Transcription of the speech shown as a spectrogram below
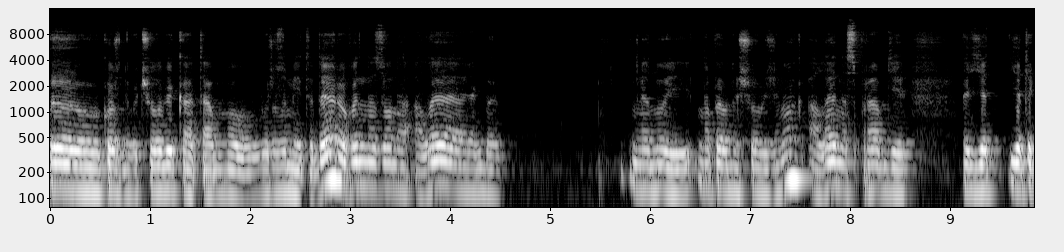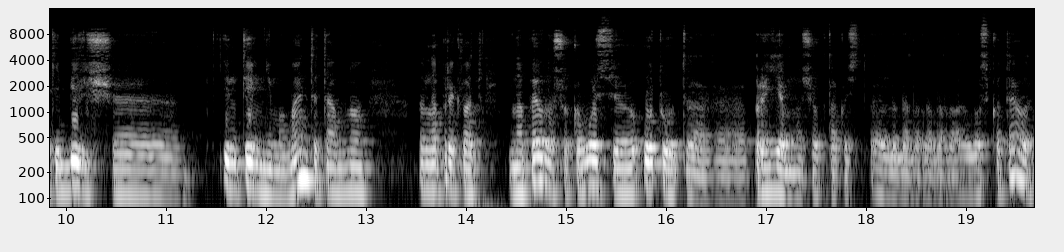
е, у кожного чоловіка там, ну, ви розумієте, де ерогенна зона, але якби. Е, Ну і напевно, що у жінок, але насправді є, є такі більш е, інтимні моменти. Там, ну, наприклад, напевно, що комусь е, отут е, приємно, щоб так ось е, лоскотали,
